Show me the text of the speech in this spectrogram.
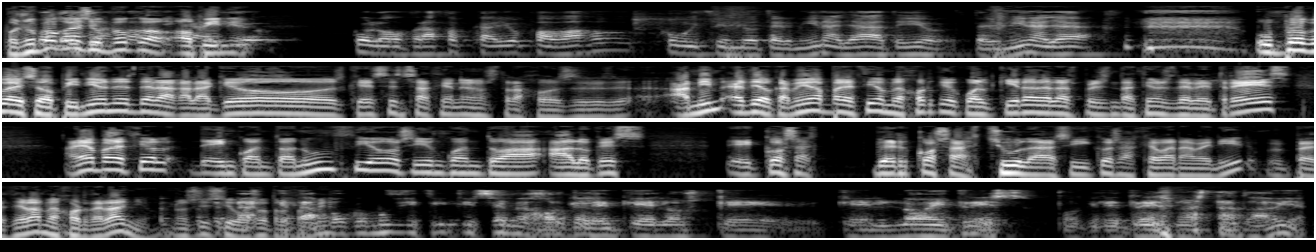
Pues un poco es un poco opinión. Con los brazos caídos para abajo, como diciendo, termina ya, tío, termina ya. Un poco eso, opiniones de la gala, ¿qué, os, qué sensaciones os trajo? A mí, eh, digo, que a mí me ha parecido mejor que cualquiera de las presentaciones del E3. A mí me ha parecido, en cuanto a anuncios y en cuanto a, a lo que es eh, cosas, ver cosas chulas y cosas que van a venir, me pareció la mejor del año. No sé si Que vosotros también. tampoco es muy difícil ser mejor que, el- que los que, que el no E3, porque el E3 no está todavía.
